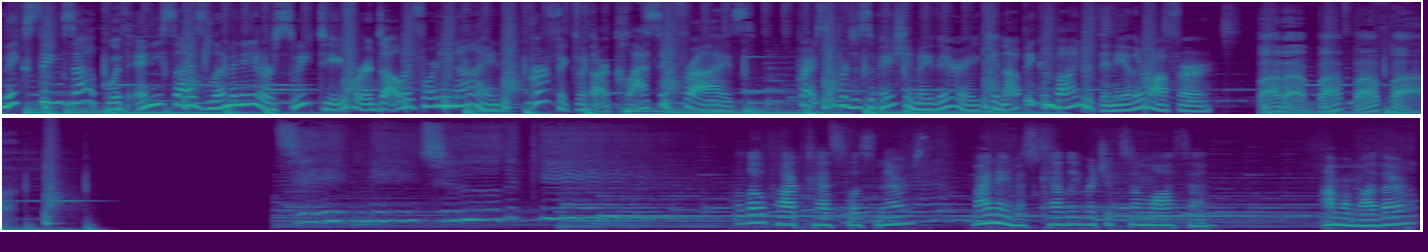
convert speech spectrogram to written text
Mix things up with any size lemonade or sweet tea for $1.49. Perfect with our classic fries. Price and participation may vary, cannot be combined with any other offer. Ba da ba ba ba. Take me to the king. Hello, podcast listeners. My name is Kelly Richardson Lawson. I'm a mother,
